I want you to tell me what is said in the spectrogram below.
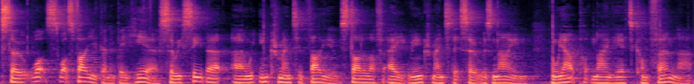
So what's what's value going to be here? So we see that uh, we incremented value. It started off at eight. We incremented it so it was nine, and we output nine here to confirm that.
